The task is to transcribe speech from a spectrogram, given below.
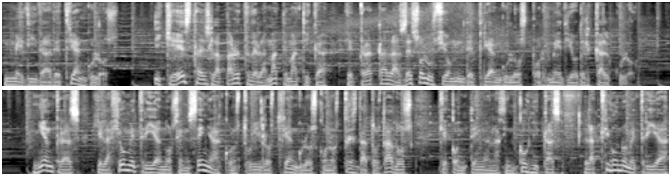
medida de triángulos y que esta es la parte de la matemática que trata la resolución de triángulos por medio del cálculo. Mientras que la geometría nos enseña a construir los triángulos con los tres datos dados que contengan las incógnitas, la trigonometría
